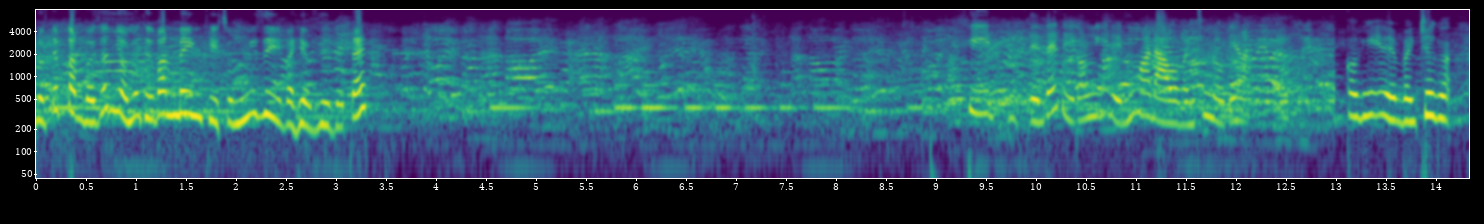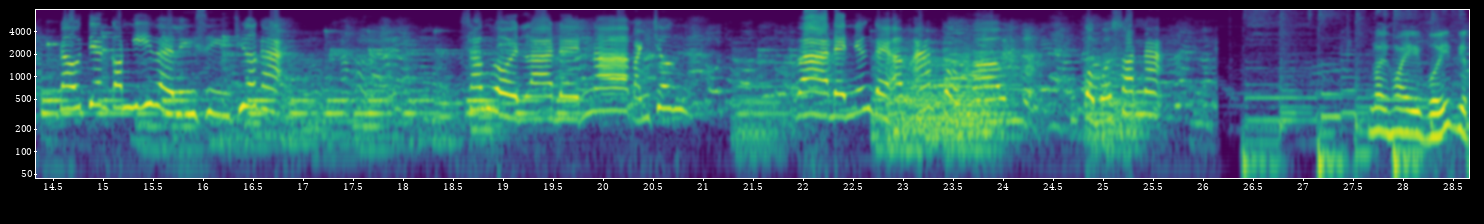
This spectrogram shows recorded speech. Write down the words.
được tiếp cận với rất nhiều những thứ văn minh thì chúng nghĩ gì và hiểu gì về Tết. Khi đến Tết thì con nghĩ đến hoa đào và bánh trưng đầu tiên ạ. Con nghĩ đến bánh trưng ạ. Đầu tiên con nghĩ về lì xì trước ạ. Xong rồi là đến uh, bánh trưng và đến những cái ấm áp của uh, của mùa xuân ạ. Loay hoay với việc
